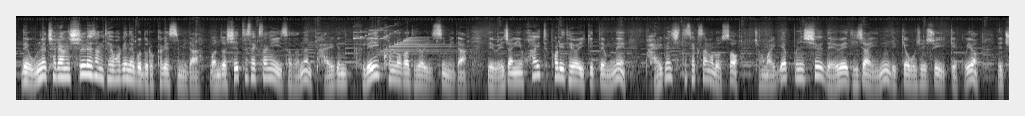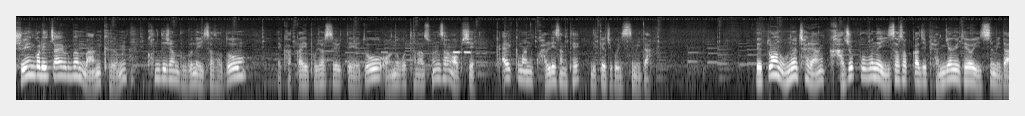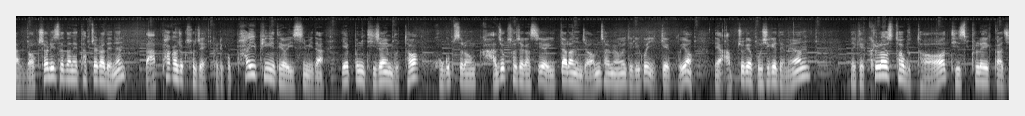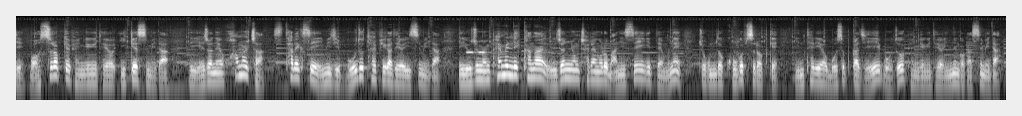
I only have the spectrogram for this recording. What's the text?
네, 오늘 차량 실내 상태 확인해 보도록 하겠습니다. 먼저 시트 색상에 있어서는 밝은 그레이 컬러가 되어 있습니다. 네, 외장이 화이트 펄이 되어 있기 때문에 밝은 시트 색상으로서 정말 예쁜 실내외 디자인 느껴보실 수 있겠고요. 네, 주행거리 짧은 만큼 컨디션 부분에 있어서도 네, 가까이 보셨을 때에도 어느 곳 하나 손상 없이 깔끔한 관리 상태 느껴지고 있습니다. 네, 또한 오늘 차량 가죽 부분에 있어서까지 변경이 되어 있습니다. 럭셔리 세단에 탑재가 되는 나파 가죽 소재 그리고 파이핑이 되어 있습니다. 예쁜 디자인부터 고급스러운 가죽 소재가 쓰여 있다라는 점 설명을 드리고 있겠고요. 네, 앞쪽에 보시게 되면 이렇게 클러스터부터 디스플레이까지 멋스럽게 변경이 되어 있겠습니다. 네, 예전에 화물차 스타렉스의 이미지 모두 탈피가 되어 있습니다. 네, 요즘은 패밀리카나 의전용 차량으로 많이 쓰이기 때문에 조금 더 고급스럽게 인테리어 모습까지 모두 변경이 되어 있는 것 같습니다.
